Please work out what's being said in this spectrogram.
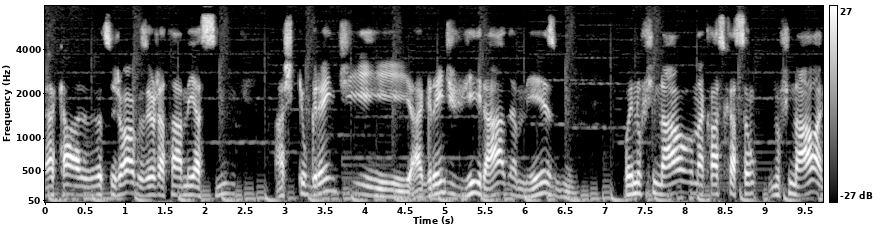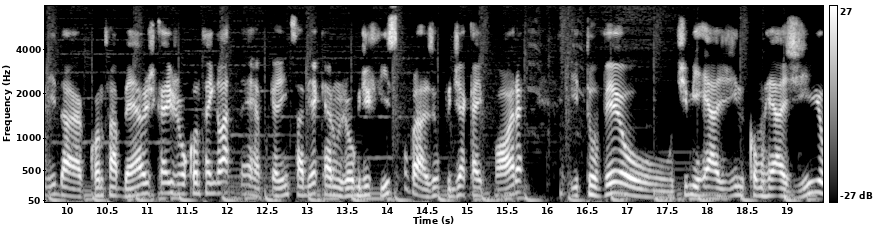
aquela, outros jogos, eu já tava meio assim. Acho que o grande, a grande virada mesmo foi no final, na classificação, no final ali da contra a Bélgica e jogo contra a Inglaterra, porque a gente sabia que era um jogo difícil, o Brasil podia cair fora. E tu vê o time reagindo como reagiu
